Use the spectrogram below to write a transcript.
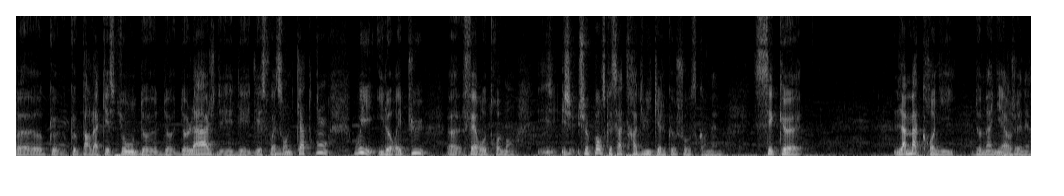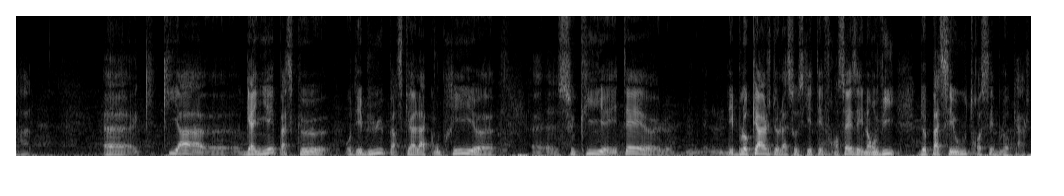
que, par la question de, l'âge des, des, des 64 ans oui, il aurait pu euh, faire autrement. Je, pense que ça traduit quelque chose quand même. C'est que la Macronie, de manière générale, euh, qui, a euh, gagné parce que, au début, parce qu'elle a compris ce qui était les blocages de la société française et l'envie de passer outre ces blocages.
